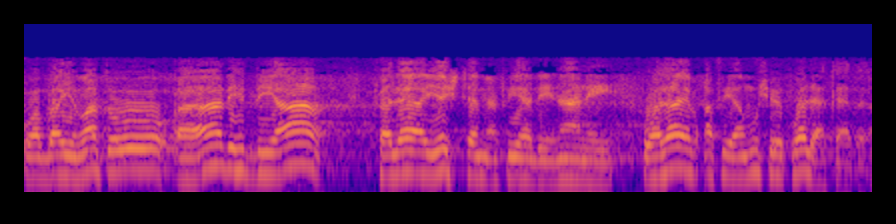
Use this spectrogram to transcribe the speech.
وبيضته هذه الديار فلا يجتمع فيها دينان ولا يبقى فيها مشرك ولا كافر.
